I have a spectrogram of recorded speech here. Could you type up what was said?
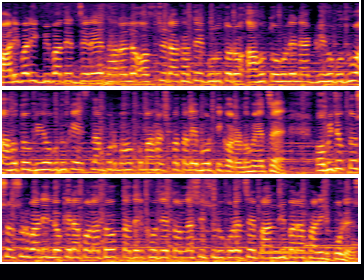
পারিবারিক বিবাদের জেরে ধারালো অস্ত্রের আঘাতে গুরুতর আহত হলেন এক গৃহবধূ। আহত গৃহবধূকে ইসলামপুর মহকুমা হাসপাতালে ভর্তি করানো হয়েছে। অভিযুক্ত শ্বশুর বাড়ির লোকেরা পলাতক, তাদের খোঁজে তল্লাশি শুরু করেছে পাঞ্জিপাড়া ফাঁড়ির পুলিশ।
